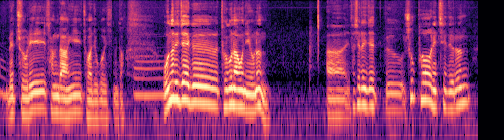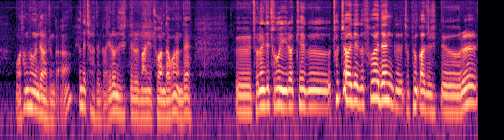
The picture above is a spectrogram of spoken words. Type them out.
음. 매출이 상당히 좋아지고 있습니다. 음. 오늘 이제 그 들고 나온 이유는 아, 사실은 이제 그 super rich들은 뭐 삼성전자라든가 현대차라든가 이런 주식들을 많이 좋아한다고 하는데 그 저는 이제 주로 이렇게 그 철저하게 그 소외된 그 저평가 주식들을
